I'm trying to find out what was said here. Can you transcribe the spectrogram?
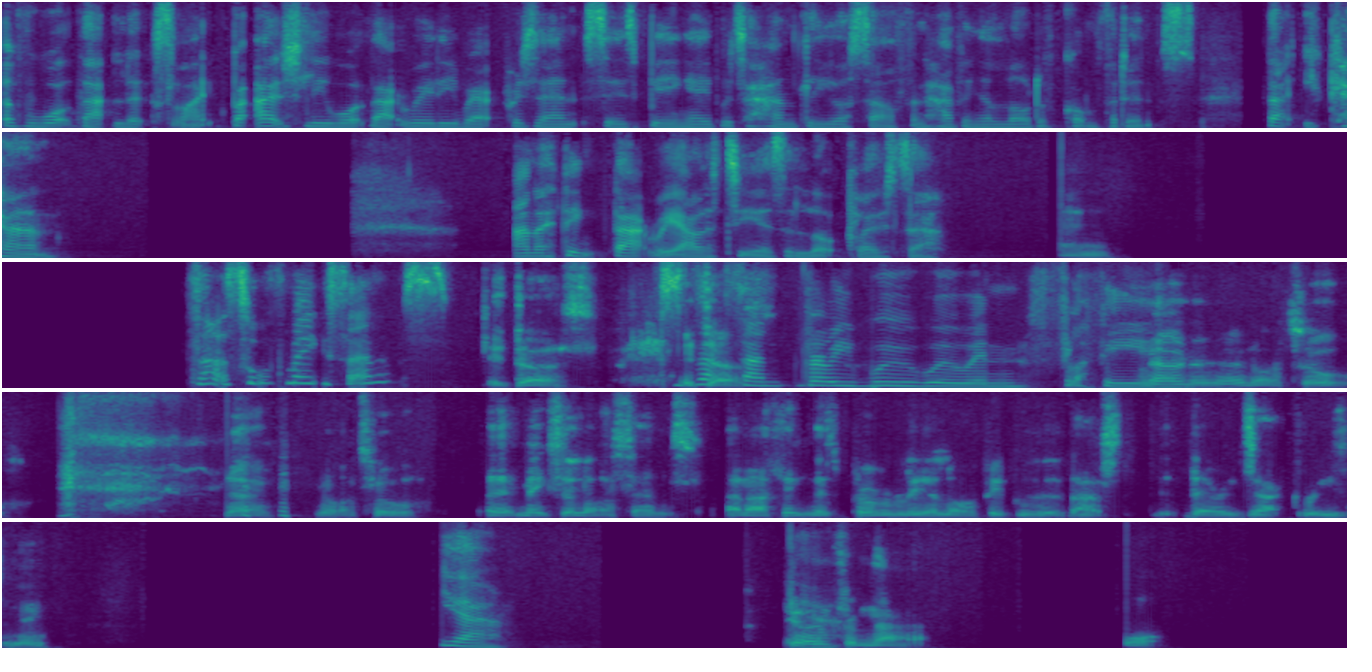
of what that looks like. But actually what that really represents is being able to handle yourself and having a lot of confidence that you can. And I think that reality is a lot closer. Mm. Does that sort of make sense? It does. Does it that does. sound very woo woo and fluffy? No, no, no, not at all. no, not at all. It makes a lot of sense, and I think there's probably a lot of people that that's their exact reasoning. Yeah. Going yeah. from that, what?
